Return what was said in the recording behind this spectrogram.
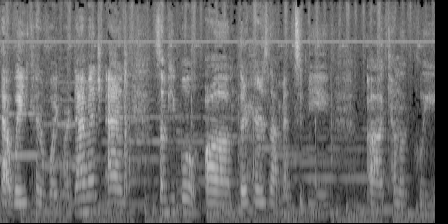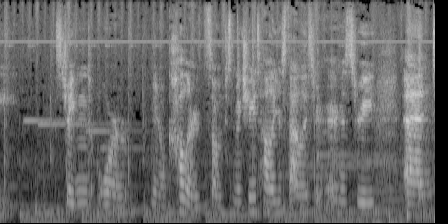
That way you can avoid more damage. And some people, um, their hair is not meant to be uh, chemically straightened or you know, colored. So just make sure you tell your stylist your hair history and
